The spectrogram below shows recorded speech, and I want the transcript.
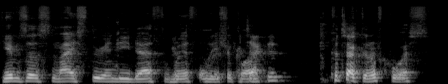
Gives us nice 3 and D death with Alysha Clark. Protected. Protected, of course.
